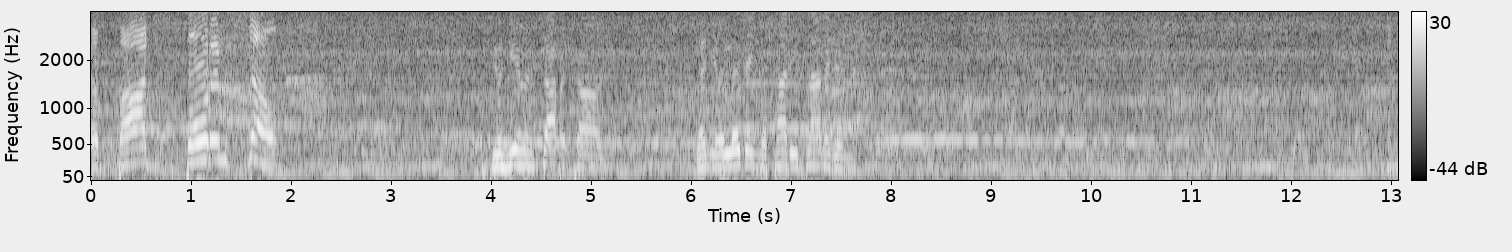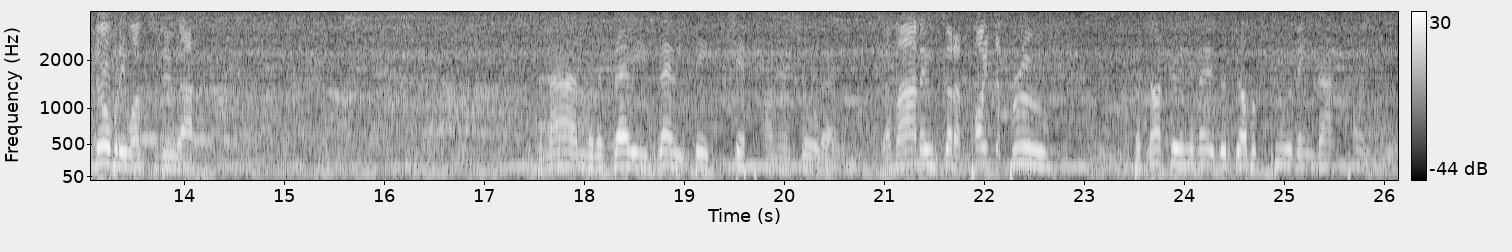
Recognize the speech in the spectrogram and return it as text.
The bad sport himself. If you're hearing sabotage, then you're looking at Paddy Flannagan. And nobody wants to do that. The man with a very, very big chip on his shoulder, The man who's got a point to prove. but not doing a very good job of proving that point.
